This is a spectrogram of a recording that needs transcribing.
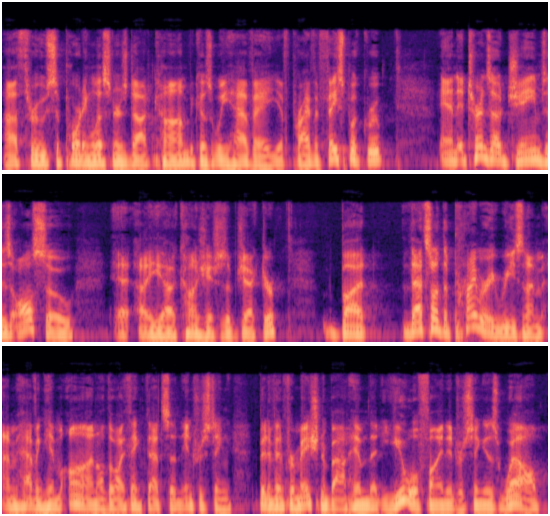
uh, through supportinglisteners.com because we have a, a, private Facebook group. And it turns out James is also a, a, a conscientious objector, but that's not the primary reason I'm, I'm having him on, although I think that's an interesting bit of information about him that you will find interesting as well.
